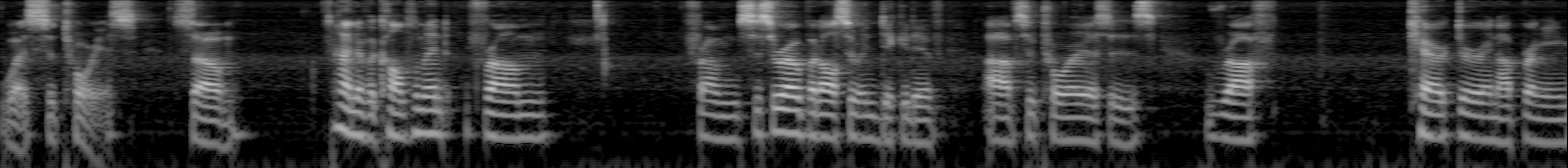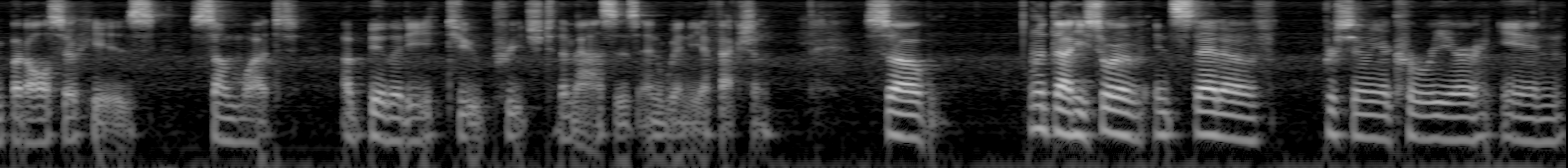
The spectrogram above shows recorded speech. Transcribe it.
was Sertorius. So, kind of a compliment from from Cicero, but also indicative of Sertorius's rough character and upbringing, but also his somewhat ability to preach to the masses and win the affection. So, with that, he sort of instead of pursuing a career in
